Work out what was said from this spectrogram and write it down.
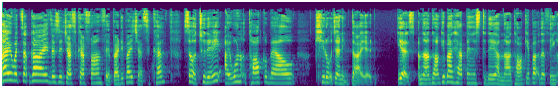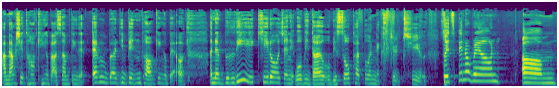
Hi, what's up, guys? This is Jessica from Fit Body by Jessica. So today I want to talk about ketogenic diet. Yes, I'm not talking about happiness today. I'm not talking about the thing. I'm actually talking about something that everybody been talking about. And I believe ketogenic will be diet will be so popular next year too. So it's been around um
